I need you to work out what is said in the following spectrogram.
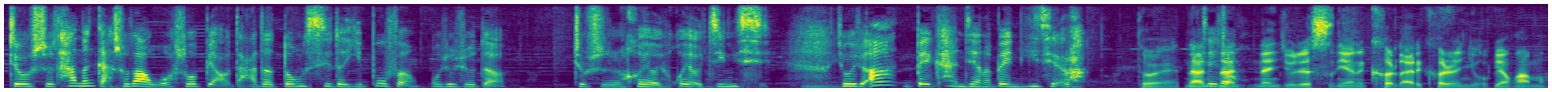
就是他能感受到我所表达的东西的一部分，我就觉得就是会有会有惊喜，就会觉得啊被看见了，被理解了。对，那那那你觉得四年的客来的客人有变化吗？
